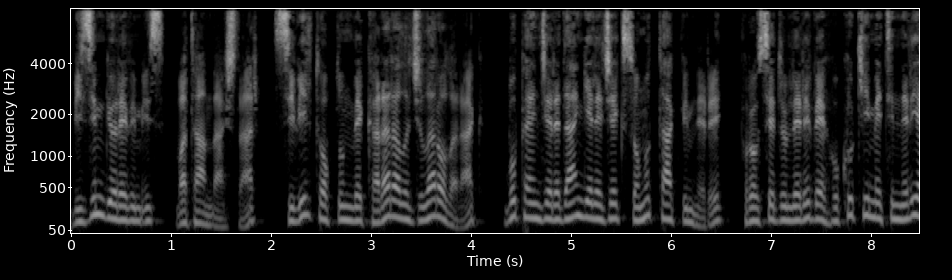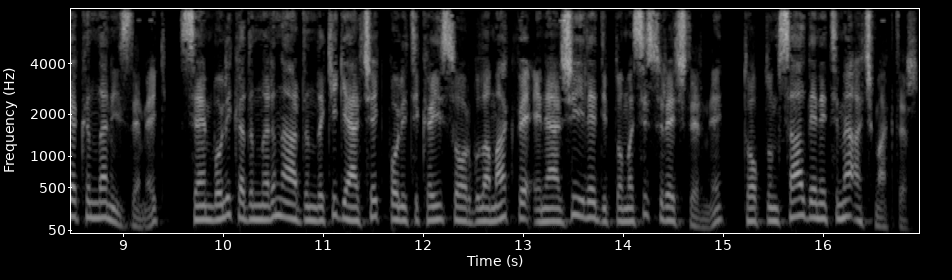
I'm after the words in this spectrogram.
Bizim görevimiz, vatandaşlar, sivil toplum ve karar alıcılar olarak, bu pencereden gelecek somut takvimleri, prosedürleri ve hukuki metinleri yakından izlemek, sembolik adımların ardındaki gerçek politikayı sorgulamak ve enerji ile diplomasi süreçlerini, toplumsal denetime açmaktır.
